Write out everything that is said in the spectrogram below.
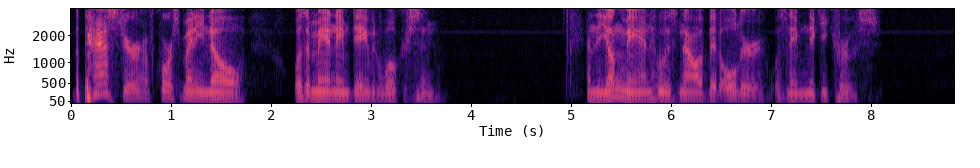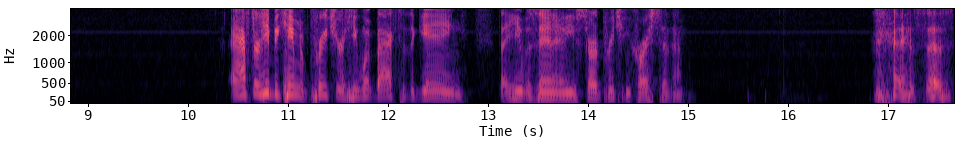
The pastor, of course, many know, was a man named David Wilkerson. And the young man, who is now a bit older, was named Nicky Cruz. After he became a preacher, he went back to the gang that he was in and he started preaching Christ to them. it says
